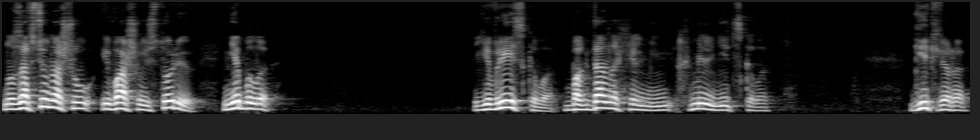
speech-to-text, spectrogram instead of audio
Но за всю нашу и вашу историю не было еврейского Богдана Хмельницкого, Гитлера.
